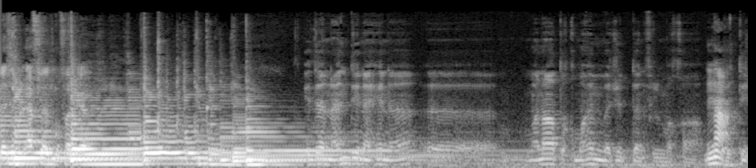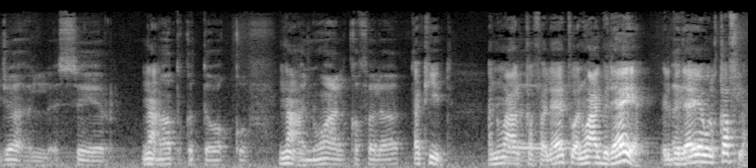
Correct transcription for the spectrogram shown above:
لازم القفلة المفاجأة. اذا عندنا هنا آه، مناطق مهمة جدا في المقام. نعم. اتجاه السير. نعم. مناطق التوقف نعم. أنواع القفلات أكيد أنواع آه، القفلات وأنواع البداية البداية أيوة. والقفلة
